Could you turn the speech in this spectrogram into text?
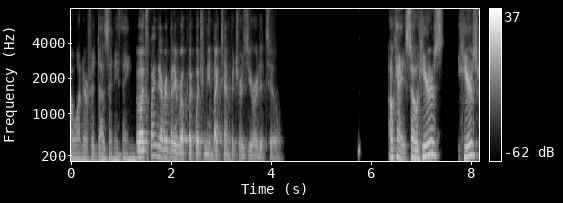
I wonder if it does anything. Well, explain to everybody real quick what you mean by temperature zero to two. Okay, so here's here's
